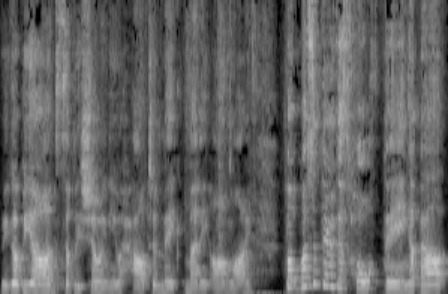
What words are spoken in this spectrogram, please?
We go beyond simply showing you how to make money online. But wasn't there this whole thing about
